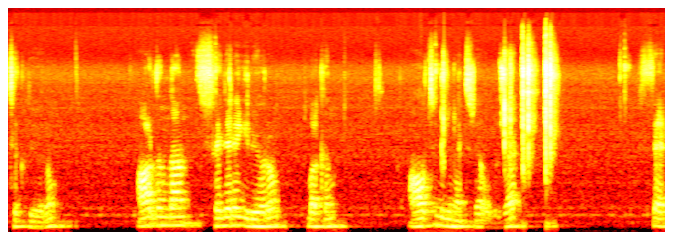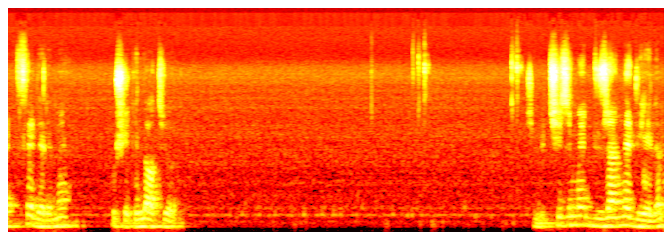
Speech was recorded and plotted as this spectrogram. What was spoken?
tıklıyorum. Ardından federe giriyorum. Bakın 6 mm olacak. Fe, federimi bu şekilde atıyorum. Şimdi çizimi düzenle diyelim.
